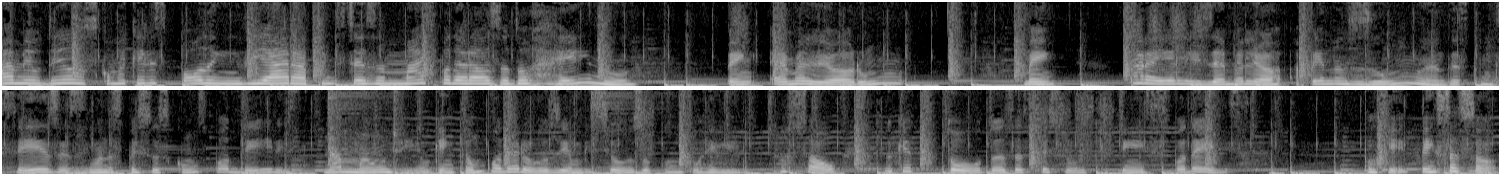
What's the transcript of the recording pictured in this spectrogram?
Ah, meu Deus, como é que eles podem enviar a princesa mais poderosa do reino? Bem, é melhor um. Bem, para eles é melhor apenas uma das princesas e uma das pessoas com os poderes na mão de alguém tão poderoso e ambicioso quanto o Rei do Sol do que todas as pessoas que têm esses poderes. Porque, pensa só,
